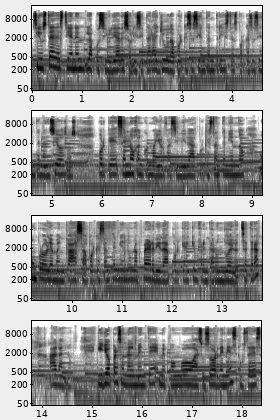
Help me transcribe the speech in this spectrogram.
si ustedes tienen la posibilidad de solicitar ayuda porque se sienten tristes, porque se sienten ansiosos, porque se enojan con mayor facilidad, porque están teniendo un problema en casa, porque están teniendo una pérdida, porque hay que enfrentar un duelo, etcétera, háganlo. Y yo personalmente me pongo a sus órdenes. Ustedes,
